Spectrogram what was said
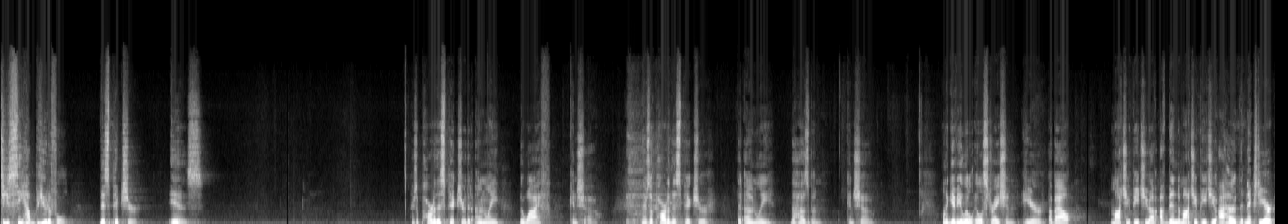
Do you see how beautiful this picture is. There's a part of this picture that only the wife can show. There's a part of this picture that only the husband can show. I want to give you a little illustration here about Machu Picchu. I've, I've been to Machu Picchu. I hope that next year,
